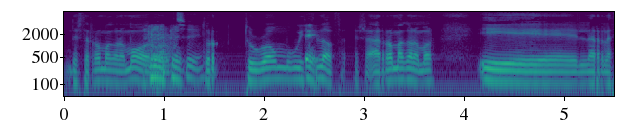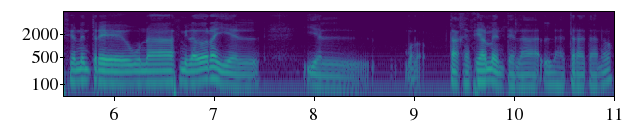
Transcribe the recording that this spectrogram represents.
desde Roma con amor o Sí. to, to Rome with Sí. Love o sea, a Roma con amor y eh, la relación entre una admiradora y el y el bueno tangencialmente la, la trata no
